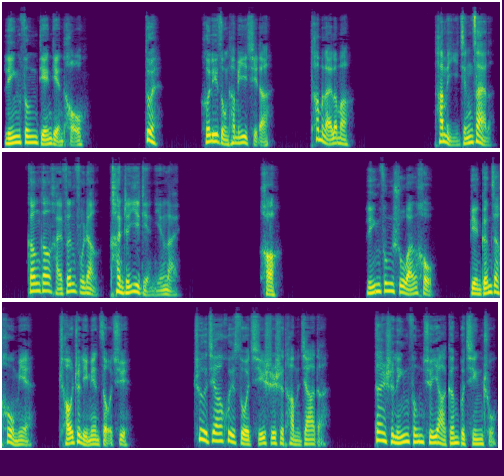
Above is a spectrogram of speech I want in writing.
林峰点点头：“对，和李总他们一起的。他们来了吗？”他们已经在了，刚刚还吩咐让看着一点您来。好。林峰说完后，便跟在后面，朝着里面走去。这家会所其实是他们家的，但是林峰却压根不清楚，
